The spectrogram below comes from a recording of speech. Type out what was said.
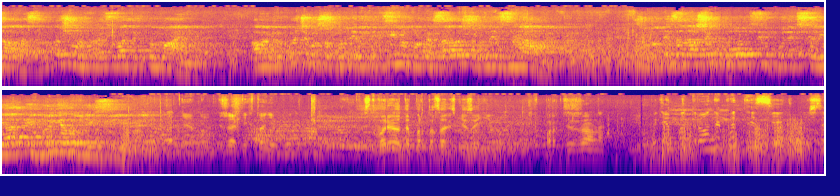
здалася. Ми хочемо працювати в команді. Але ми хочемо, щоб вони офіційно показали, що вони з нами. Що вони за наших хлопців будуть стояти і витягнуть їх звідти. Не, ну бежать никто не будет. Створювати партизанський загін. Партизаны. Будем патроны подносить. Что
